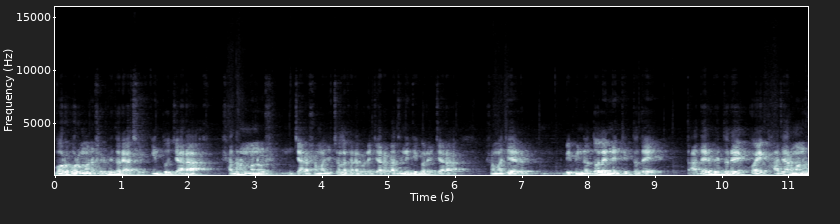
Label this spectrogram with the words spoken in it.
বড় বড় মানুষের ভেতরে আছে। কিন্তু যারা সাধারণ মানুষ, যারা সমাজে চলাফেরা করে, যারা রাজনীতি করে, যারা সমাজের বিভিন্ন দলের নেতৃত্ব দেয়, তাদের ভেতরে কয়েক হাজার মানুষ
